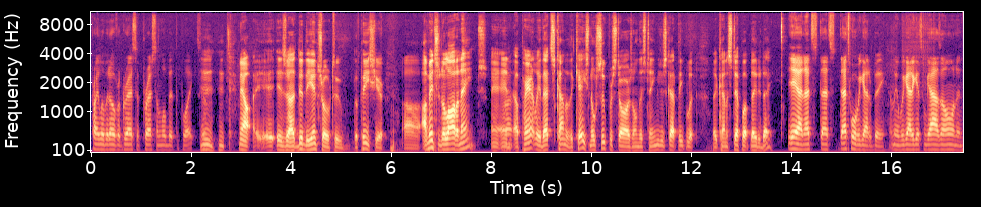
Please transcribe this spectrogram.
probably a little bit over aggressive, pressing a little bit the plate. So. Mm-hmm. Now, as I did the intro to the piece here, uh, I mentioned a lot of names, and, and right. apparently that's kind of the case. No superstars on this team. You just got people that, that kind of step up day to day. Yeah, that's that's that's where we got to be. I mean, we got to get some guys on, and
